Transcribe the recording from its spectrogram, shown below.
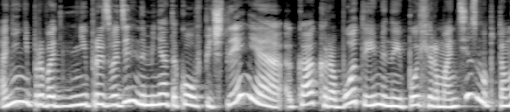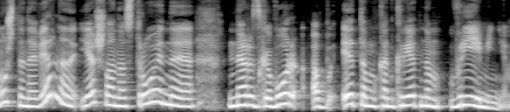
они не, провод... не производили на меня такого впечатления, как работы именно эпохи романтизма, потому что, наверное, я шла настроенная на разговор об этом конкретном времени.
